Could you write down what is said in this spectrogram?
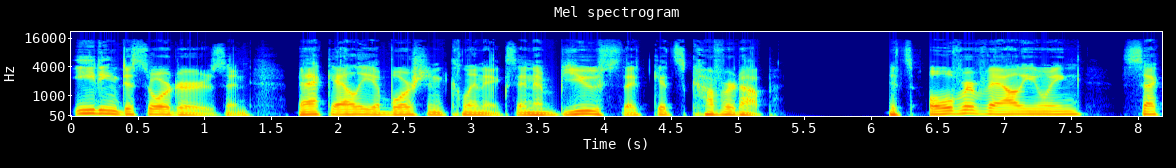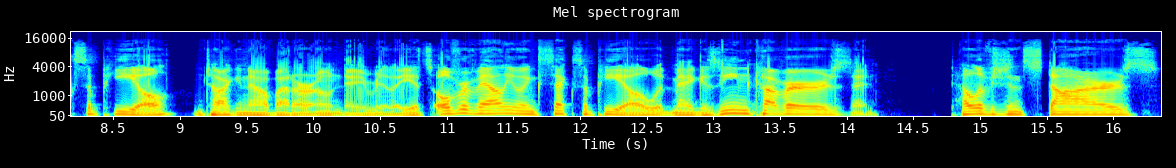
eating disorders and back alley abortion clinics and abuse that gets covered up. It's overvaluing sex appeal. I'm talking now about our own day, really. It's overvaluing sex appeal with magazine covers and television stars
